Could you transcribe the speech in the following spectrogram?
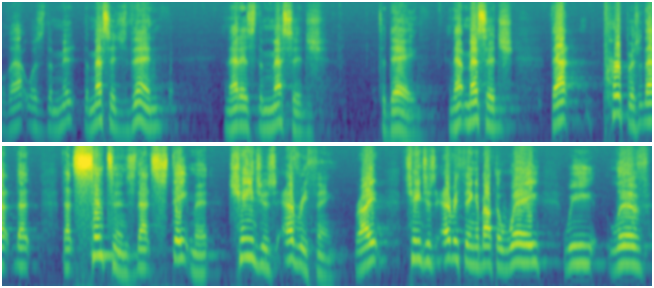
Well, that was the, mi- the message then, and that is the message today. And that message, that purpose, that, that, that sentence, that statement changes everything, right? Changes everything about the way we live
